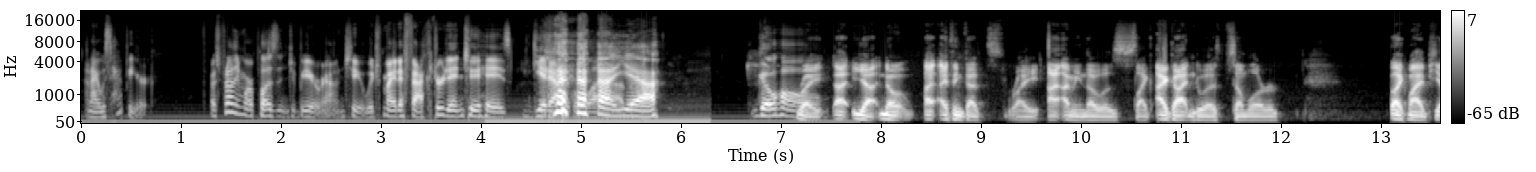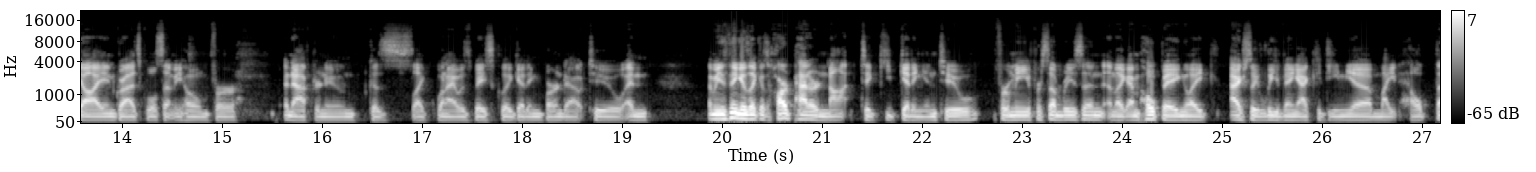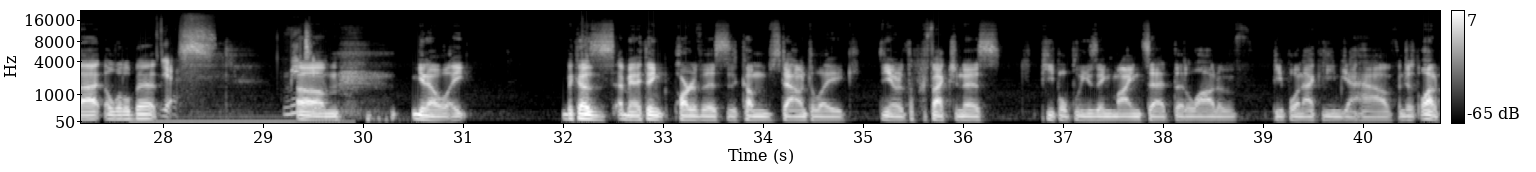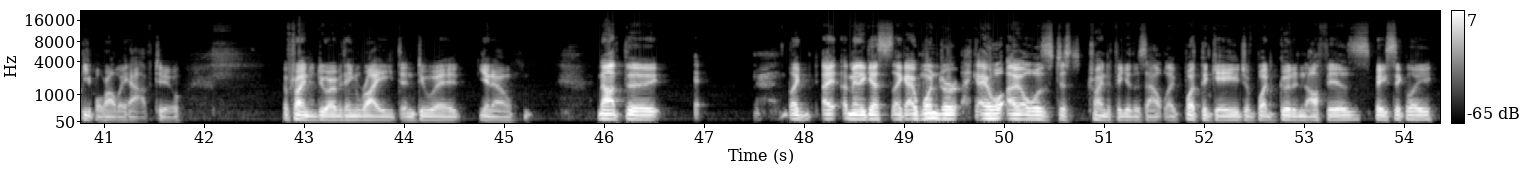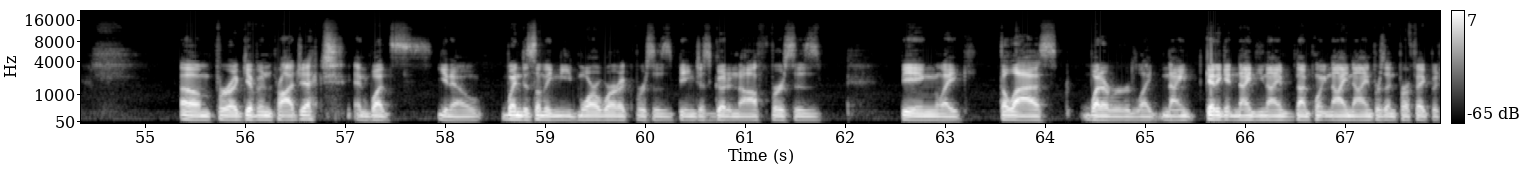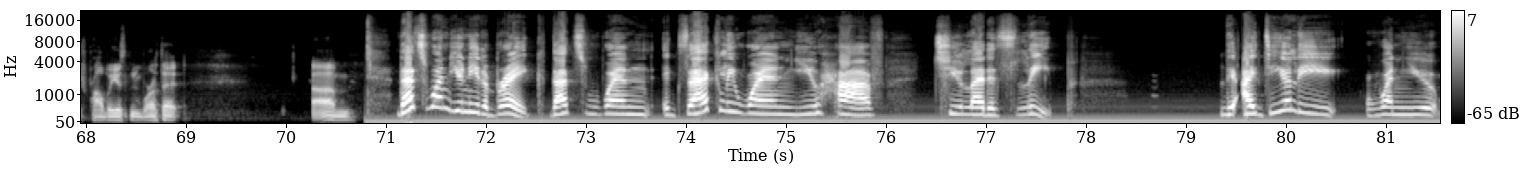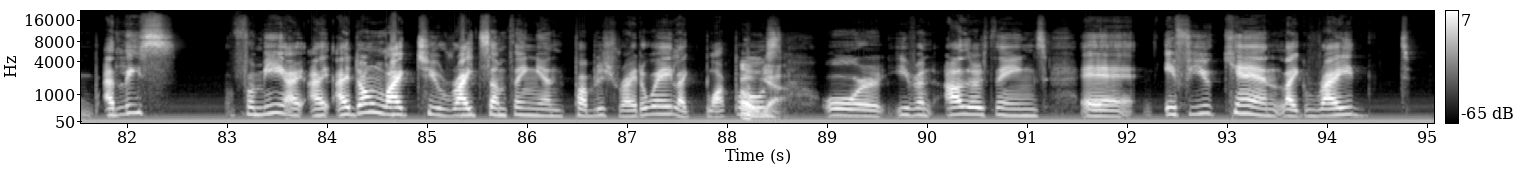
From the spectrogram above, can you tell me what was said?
and I was happier. I was probably more pleasant to be around too, which might have factored into his get out of the lab, yeah. go home. Right. Uh, yeah. No, I, I think that's right. I, I mean, that was like I got into a similar, like my PI in grad school sent me home for an afternoon because like when I was basically getting burned out too. And I mean, the thing is like it's a hard pattern not to keep getting into for me for some reason. And like I'm hoping like actually leaving academia might help that a little bit. Yes. Me too. Um, you know, like because I mean, I think part of this it comes down to like you know the perfectionist, people pleasing mindset that a lot of people in academia have, and just a lot of people probably have too, of trying to do everything right and do it, you know, not the like I, I mean I guess like I wonder like I, I always just trying to figure this out like what the gauge of what good enough is basically um for a given project and what's you know when does something need more work versus being just good enough versus being like the last whatever like nine getting it 99.99% perfect which probably isn't worth it. Um That's when you need a break. That's when exactly when you have to let it sleep. The ideally when you at least for me I, I, I don't like to write something and publish right away like blog oh posts yeah or even other things uh, if you can like write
